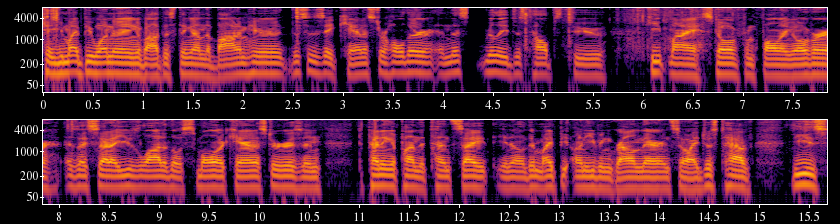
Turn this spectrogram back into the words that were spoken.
Okay, you might be wondering about this thing on the bottom here. This is a canister holder and this really just helps to keep my stove from falling over. As I said, I use a lot of those smaller canisters and depending upon the tent site, you know, there might be uneven ground there. And so I just have these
